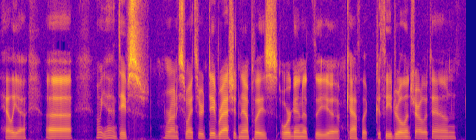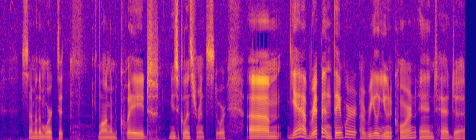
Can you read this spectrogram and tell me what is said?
Hell yeah. Uh, oh yeah, Dave's Ronnie Schweitzer. Dave Rashid now plays organ at the uh, Catholic Cathedral in Charlottetown. Some of them worked at Long and McQuade musical instruments store. Um, yeah, ripping. They were a real unicorn and had uh,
